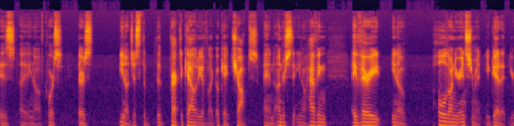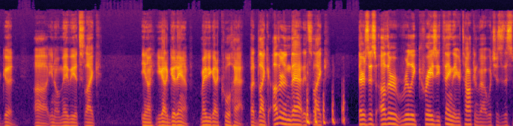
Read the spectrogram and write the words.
is uh, you know of course there's you know just the the practicality of like okay chops and understand you know having a very you know hold on your instrument you get it you're good uh, you know maybe it's like you know you got a good amp. Maybe you got a cool hat. But like other than that it's like there's this other really crazy thing that you're talking about which is this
